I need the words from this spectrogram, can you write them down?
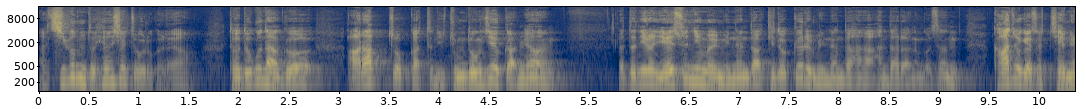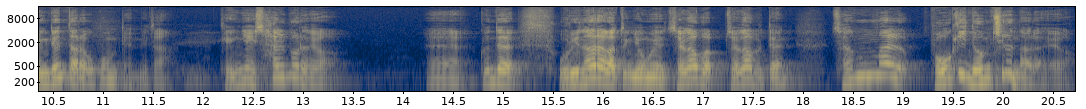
아, 지금도 현실적으로 그래요. 더더구나 그 아랍 쪽 같은 이 중동 지역 가면 어떤 이런 예수님을 믿는다, 기독교를 믿는다 한다라는 것은 가족에서 제명된다라고 보면 됩니다. 굉장히 살벌해요. 예. 근데 우리나라 같은 경우에 제가 볼, 제가 볼 땐 정말 복이 넘치는 나라예요.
